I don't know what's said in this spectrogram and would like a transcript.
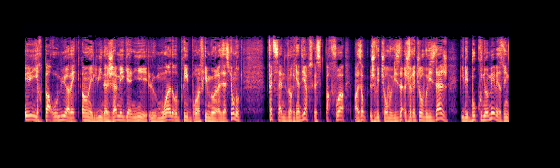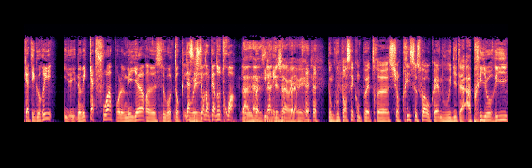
et il repart au mieux avec un, et lui n'a jamais gagné le moindre prix pour un film de réalisation. Donc en fait, ça ne veut rien dire, parce que parfois, par exemple, je vais toujours vos visages, je verrai toujours vos visages, il est beaucoup nommé, mais dans une catégorie, il est nommé quatre fois pour le meilleur euh, second. Donc là, c'est Oui. sûr d'en perdre trois, Là, euh, là, quoi qu'il là, arrive. déjà, Donc, voilà. Donc vous pensez qu'on peut être euh, surpris ce soir ou quand même vous vous dites a, a priori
